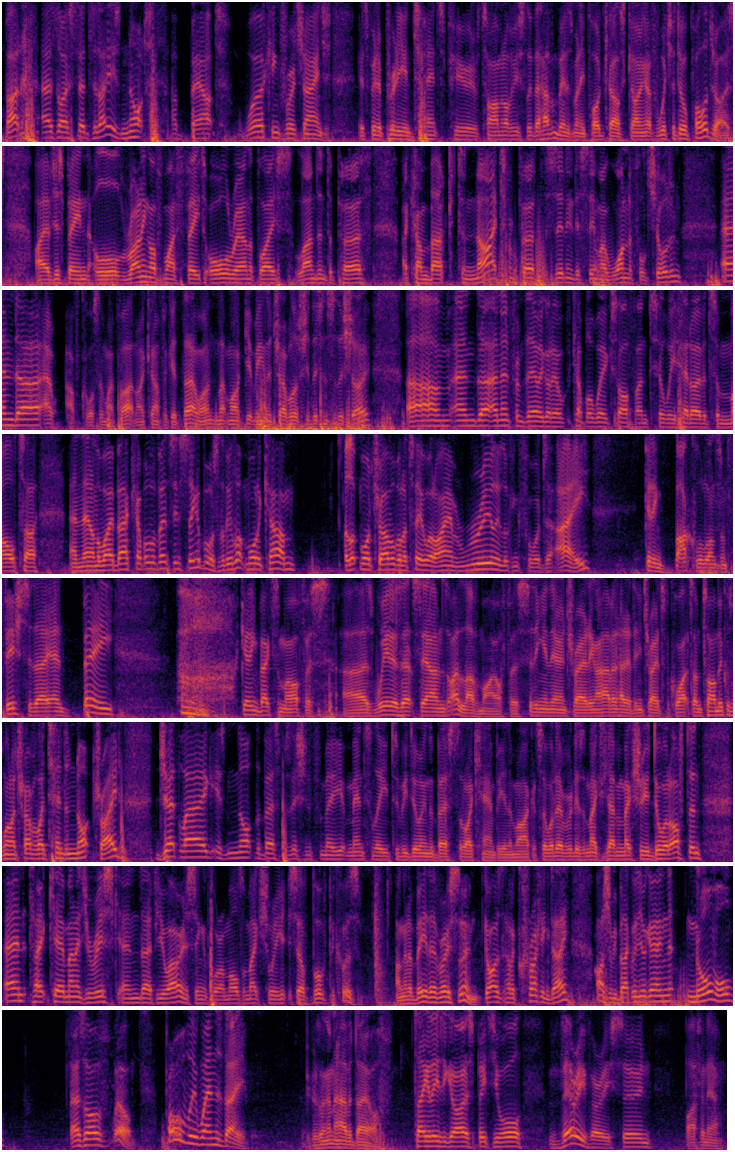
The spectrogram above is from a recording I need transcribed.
But as I said, today is not about working for a change. It's been a pretty intense period of time, and obviously there haven't been as many podcasts going out, for which I do apologise. I have just been running off my feet all around the place, London to Perth. I come back tonight from Perth to Sydney to see my wonderful children, and uh, of course, and my partner. I can't forget that one. That might get me into trouble if she listens to the show. Um, and uh, and then from there, we got a couple of weeks off until we head over to Malta, and then on the way back, a couple of events in Singapore. So there'll be a lot more to come a lot more travel, but I tell you what, I am really looking forward to A, getting buckled on some fish today, and B, getting back to my office. Uh, as weird as that sounds, I love my office, sitting in there and trading. I haven't had any trades for quite some time because when I travel, I tend to not trade. Jet lag is not the best position for me mentally to be doing the best that I can be in the market. So, whatever it is that makes you happy, make sure you do it often and take care, manage your risk. And uh, if you are in Singapore or Malta, make sure you get yourself booked because I'm going to be there very soon. Guys, have a cracking day. I should be back with you again normal as of, well, probably Wednesday because I'm going to have a day off. Take it easy, guys. Speak to you all very, very soon. Bye for now.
